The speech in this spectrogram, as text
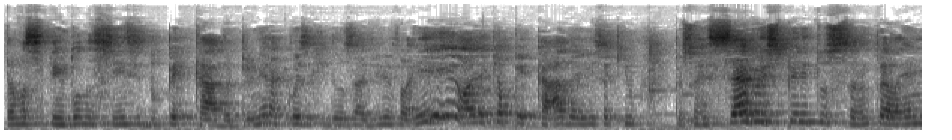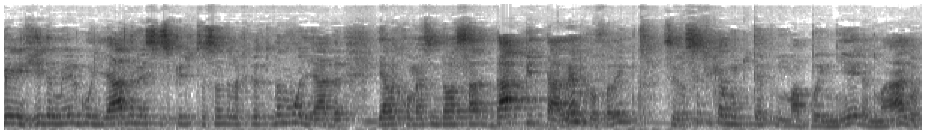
Então você tem o dom da ciência do pecado. A primeira coisa que Deus aviva é falar: Ei, olha que é o pecado, é isso aqui. A pessoa recebe o Espírito Santo, ela é emergida, mergulhada nesse Espírito Santo, ela fica toda molhada e ela começa então a se adaptar. Lembra que eu falei? Se você ficar muito tempo numa banheira, numa água,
